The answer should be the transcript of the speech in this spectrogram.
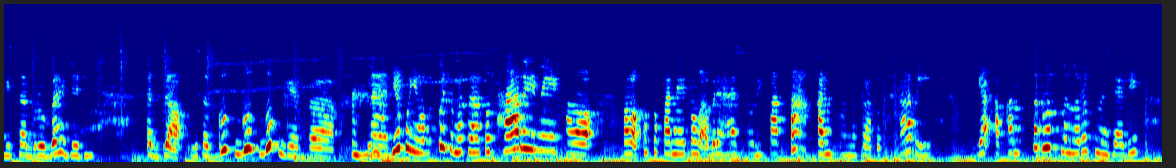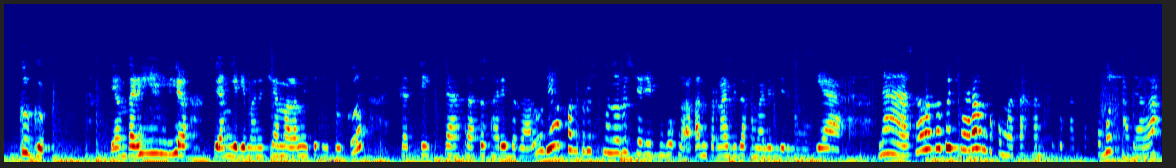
bisa berubah jadi a dog, bisa guk guk guk gitu. Mhm. Nah, dia punya waktu cuma 100 hari nih kalau kalau kutukannya itu nggak berhasil dipatahkan selama 100 hari, dia akan terus menerus menjadi gugup yang tadinya dia siang jadi manusia malamnya jadi gugup ketika 100 hari berlalu dia akan terus menerus jadi gugup nggak akan pernah bisa kembali menjadi manusia. Nah salah satu cara untuk mematahkan kutukan tersebut adalah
